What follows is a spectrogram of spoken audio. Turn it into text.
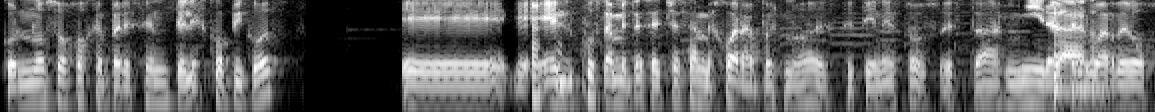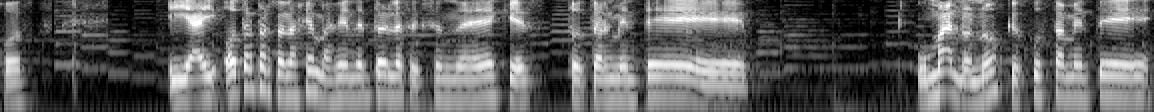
con unos ojos que parecen telescópicos. Eh, él justamente se ha hecho esa mejora, pues, ¿no? Este, tiene estos, estas miras en lugar de ojos. Y hay otro personaje más bien dentro de la sección 9 que es totalmente eh, humano, ¿no? Que justamente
